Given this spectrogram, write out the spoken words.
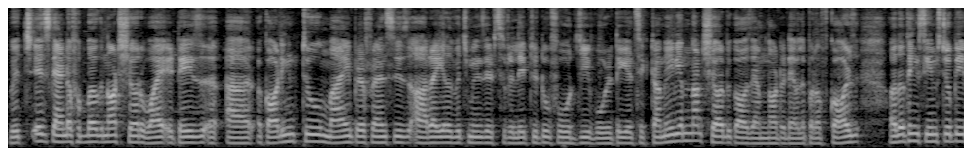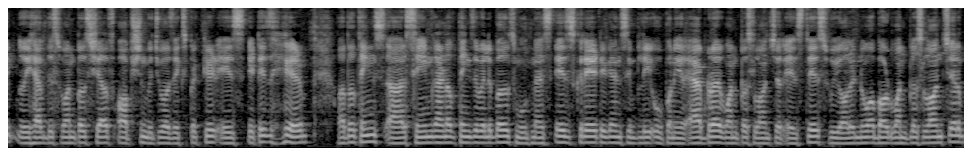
which is kind of a bug not sure why it is uh, uh, according to my preferences RIL which means it's related to 4G VoLTE etc maybe I'm not sure because I'm not a developer of course other thing seems to be we have this OnePlus shelf option which was expected is it is here. Other things are same kind of things available. Smoothness is great. You can simply open your app drawer OnePlus launcher is this. We already know about OnePlus launcher.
